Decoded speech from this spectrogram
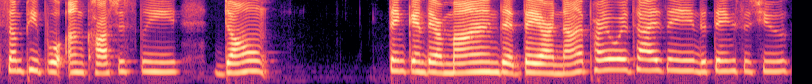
some people uncautiously don't think in their mind that they are not prioritizing the things that you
